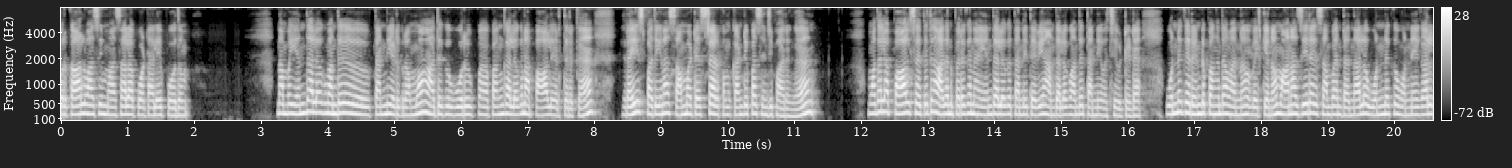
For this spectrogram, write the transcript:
ஒரு கால்வாசி மசாலா போட்டாலே போதும். நம்ம எந்த அளவுக்கு வந்து தண்ணி எடுக்கிறோமோ அதுக்கு ஒரு ப பங்கு அளவுக்கு நான் பால் எடுத்திருக்கேன். ரைஸ் பார்த்திங்கன்னா செம்ம டேஸ்ட்டாக இருக்கும். கண்டிப்பாக செஞ்சு பாருங்கள் முதல்ல பால் சேர்த்துட்டு அதன் பிறகு நான் எந்த அளவுக்கு தண்ணி தேவையோ அந்த அளவுக்கு வந்து தண்ணி வச்சு விட்டுட்டேன். ஒன்றுக்கு ரெண்டு பங்கு தான் வரணும் வைக்கணும். ஆனால் சீரக சம்பான்றதுனால ஒன்றுக்கு ஒன்றே கால்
